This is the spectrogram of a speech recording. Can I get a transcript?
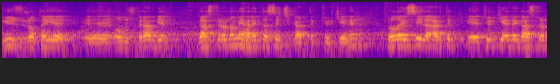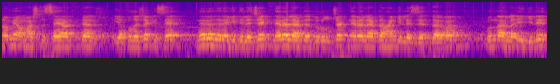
100 rotayı e, oluşturan bir gastronomi haritası çıkarttık Türkiye'nin. Dolayısıyla artık e, Türkiye'de gastronomi amaçlı seyahatler yapılacak ise nerelere gidilecek, nerelerde durulacak, nerelerde hangi lezzetler var bunlarla ilgili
